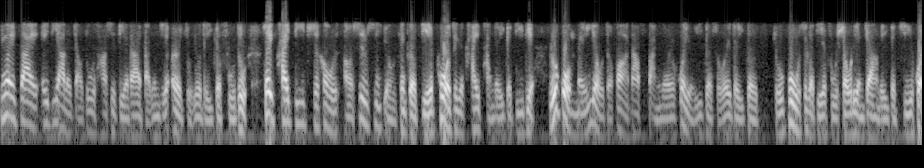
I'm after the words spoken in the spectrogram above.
因为在 A D R 的角度，它是跌大概百分之二左右的一个幅度，所以。开低之后，呃，是不是有这个跌破这个开盘的一个低点？如果没有的话，那反而会有一个所谓的一个逐步这个跌幅收敛这样的一个机会。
